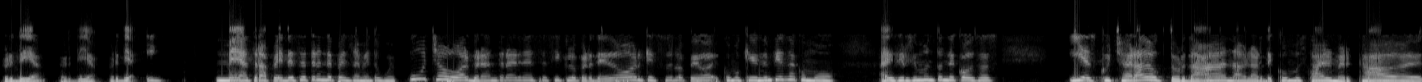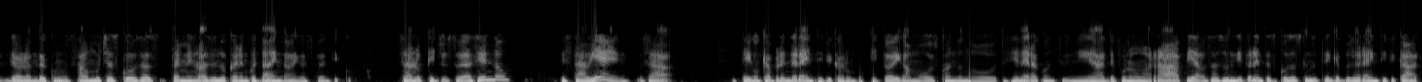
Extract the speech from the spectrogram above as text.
perdía, perdía, perdía. Y me atrapé en ese tren de pensamiento, fue pucha, voy a volver a entrar en este ciclo perdedor, que esto es lo peor. Como que uno empieza como a decirse un montón de cosas y escuchar a Doctor Dan hablar de cómo está el mercado, de, de hablando de cómo estaban muchas cosas, también lo hacen caer en cuenta, venga, venga, espératico. O sea, lo que yo estoy haciendo está bien. O sea, tengo que aprender a identificar un poquito, digamos, cuando no te genera continuidad de forma más rápida. O sea, son diferentes cosas que uno tiene que empezar a identificar.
